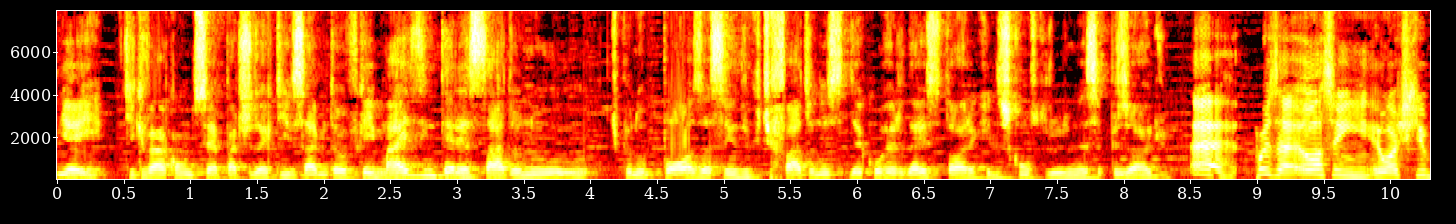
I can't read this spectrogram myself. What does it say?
e aí? O que, que vai acontecer a partir daqui, sabe? Então eu fiquei mais interessado no, tipo, no pós, assim, do que de fato nesse decorrer da história que eles construíram nesse episódio. É, pois é, eu assim, eu acho que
